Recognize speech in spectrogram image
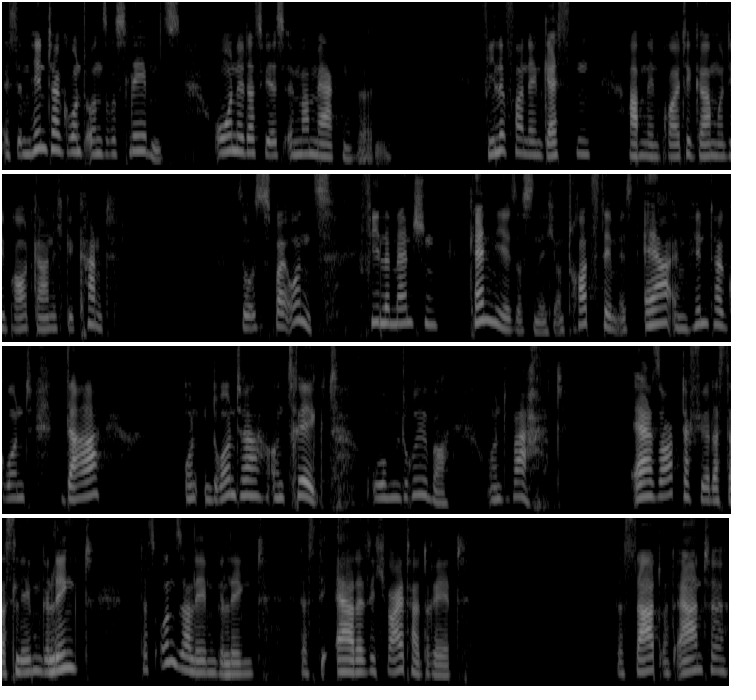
ist im Hintergrund unseres Lebens, ohne dass wir es immer merken würden. Viele von den Gästen haben den Bräutigam und die Braut gar nicht gekannt. So ist es bei uns. Viele Menschen kennen Jesus nicht und trotzdem ist er im Hintergrund da, unten drunter und trägt, oben drüber und wacht. Er sorgt dafür, dass das Leben gelingt, dass unser Leben gelingt, dass die Erde sich weiterdreht, dass Saat und Ernte,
